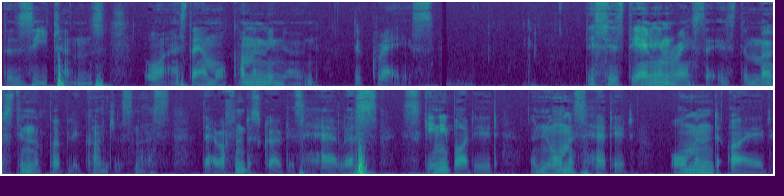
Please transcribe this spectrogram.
the Zetans, or as they are more commonly known, the Greys. This is the alien race that is the most in the public consciousness. They are often described as hairless, skinny-bodied, enormous-headed, almond-eyed,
